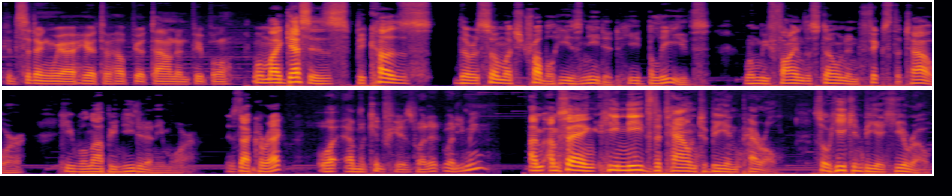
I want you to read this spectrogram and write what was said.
considering we are here to help your town and people. Well, my guess is because there is so much trouble he is needed. He believes when we find the stone and fix the tower, he will not be needed anymore. Is that correct? What? I'm confused. What? It, what do you mean? I'm, I'm saying he needs the town to be in peril so he can be a hero.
